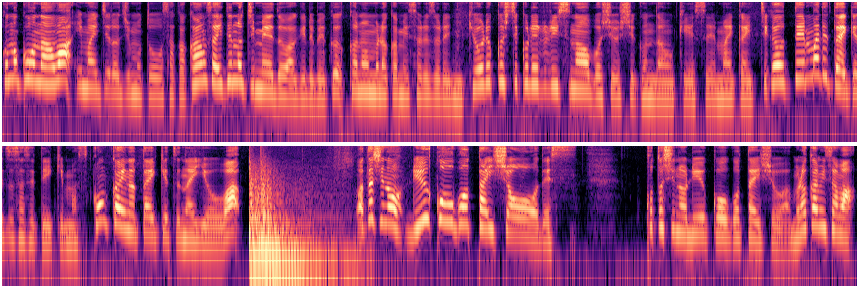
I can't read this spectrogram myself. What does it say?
このコーナーは今一度地元大阪関西での知名度を上げるべく加納村上それぞれに協力してくれるリスナーを募集し軍団を形成。毎回違うテーマで対決させていきます。今回の対決内容は私の流行語大賞です。今年の流行語大賞は村上様、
